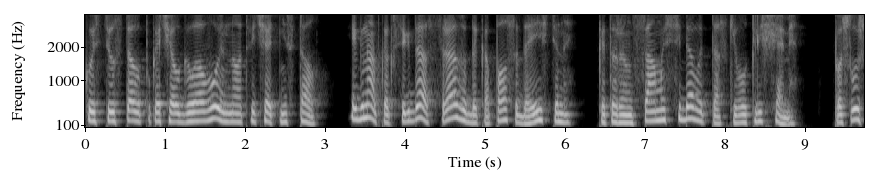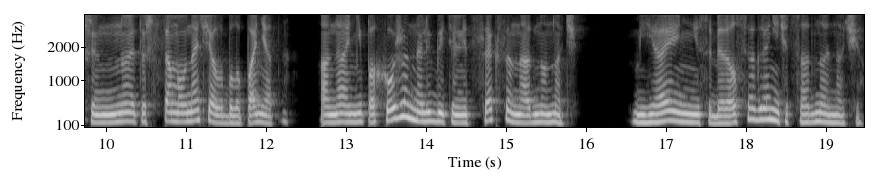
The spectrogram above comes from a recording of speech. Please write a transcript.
Костя устал покачал головой, но отвечать не стал. Игнат, как всегда, сразу докопался до истины, которую он сам из себя вытаскивал клещами. «Послушай, ну это ж с самого начала было понятно. Она не похожа на любительниц секса на одну ночь». Я и не собирался ограничиться одной ночью.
